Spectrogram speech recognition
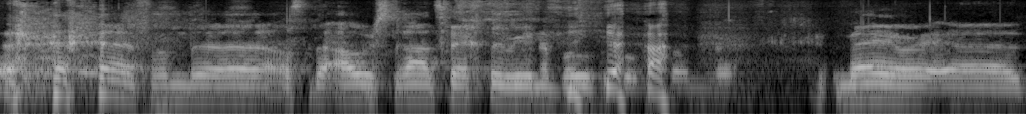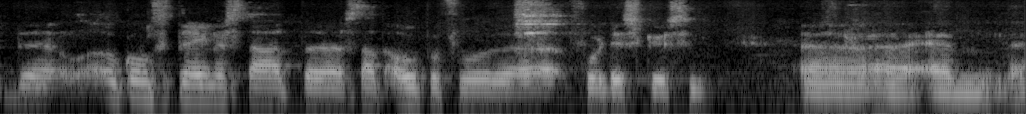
van de, als de oude straatvechter weer naar boven ja. komt. Dan, uh, nee hoor, uh, de, ook onze trainer staat, uh, staat open voor, voor discussie. Uh, en uh,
